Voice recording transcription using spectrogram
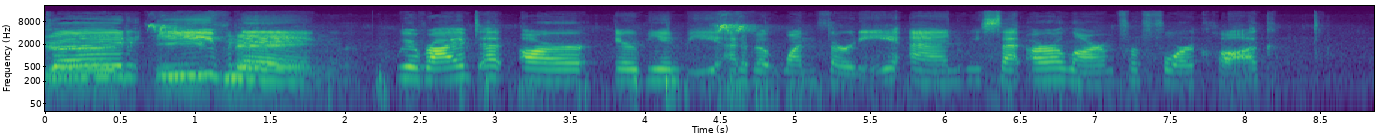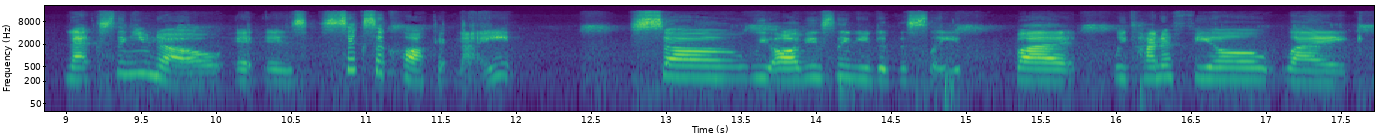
Good evening. We arrived at our Airbnb at about 1.30 and we set our alarm for 4 o'clock. Next thing you know, it is 6 o'clock at night. So we obviously needed the sleep, but we kind of feel like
